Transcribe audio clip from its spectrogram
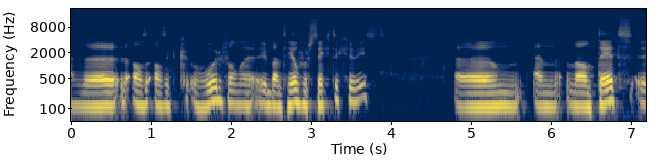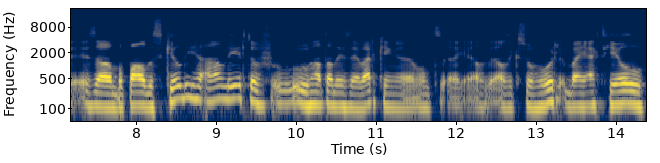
En eh, als, als ik hoor van eh, je bent heel voorzichtig geweest. Ehm, en na een tijd eh, is dat een bepaalde skill die je aanleert, of hoe, gaat dat in zijn werking? Want als, als ik zo hoor, ben je echt heel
